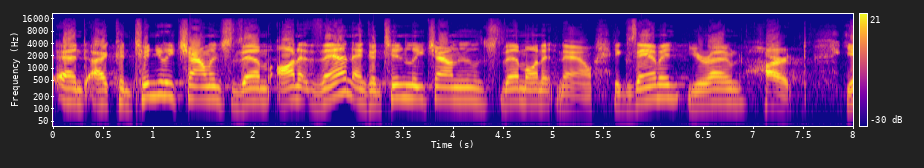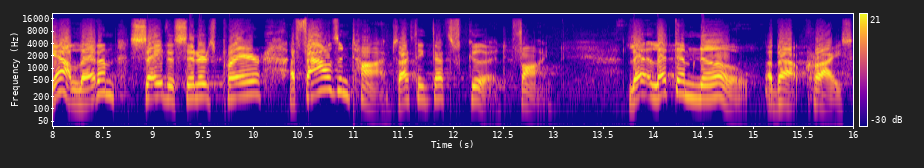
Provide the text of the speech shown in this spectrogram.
And I continually challenged them on it then and continually challenge them on it now. Examine your own heart. Yeah, let them say the sinner's prayer a thousand times. I think that's good. Fine. Let, let them know about Christ,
